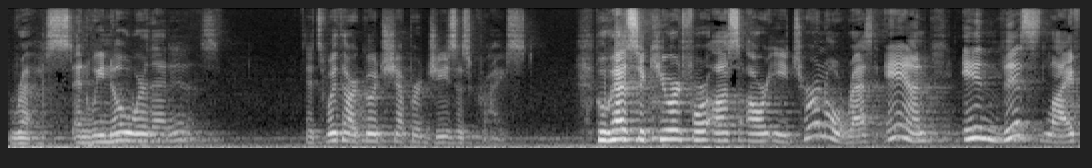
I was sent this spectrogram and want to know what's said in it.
rest, and we know where that is. It's with our good shepherd, Jesus Christ who has secured for us our eternal rest and in this life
